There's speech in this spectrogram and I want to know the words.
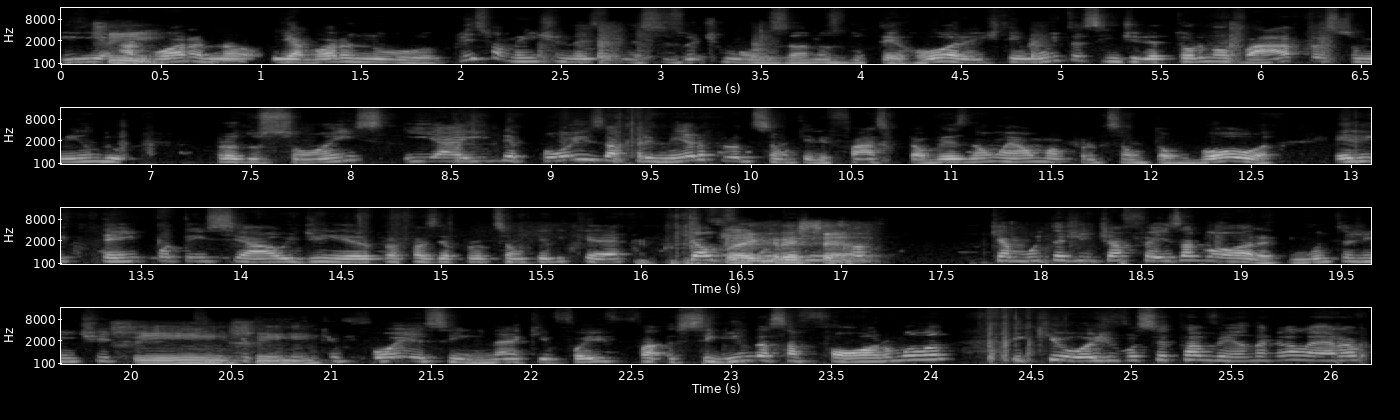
E Sim. agora, no, e agora no, principalmente nesse, nesses últimos anos do terror, a gente tem muito assim diretor novato assumindo produções e aí depois da primeira produção que ele faz, que talvez não é uma produção tão boa, ele tem potencial e dinheiro para fazer a produção que ele quer, que é o que Vai crescendo que muita gente já fez agora, que muita gente sim, que, sim. que foi assim, né, que foi seguindo essa fórmula e que hoje você tá vendo a galera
